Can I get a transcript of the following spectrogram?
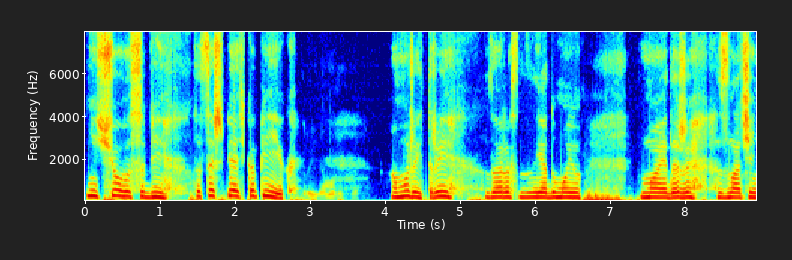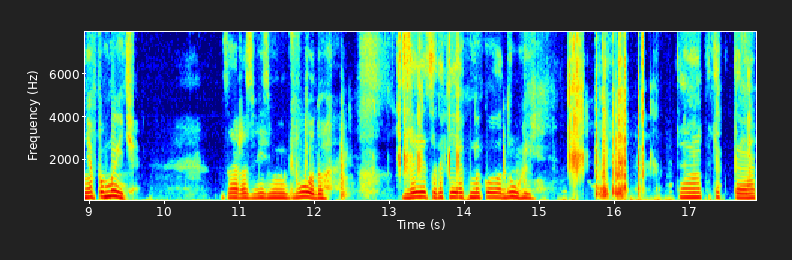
Нічого собі. Та це ж 5 копійок. А може? Й 3. Зараз, я думаю, має даже значення помить. Зараз візьмемо воду. Здається, такий, як Микола II. Так, так, так.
